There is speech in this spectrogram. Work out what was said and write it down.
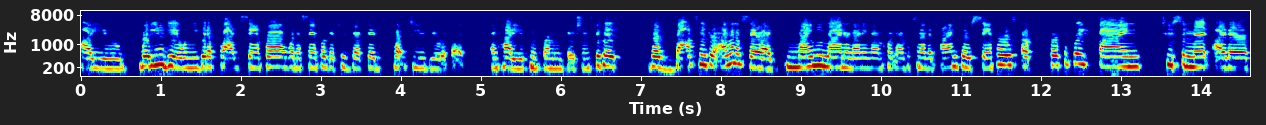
how you, what do you do when you get a flagged sample, when a sample gets rejected, what do you do with it? And how do you confirm mutations? Because the vast majority, I want to say like 99 or 99.9% of the time, those samples are perfectly fine to submit either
